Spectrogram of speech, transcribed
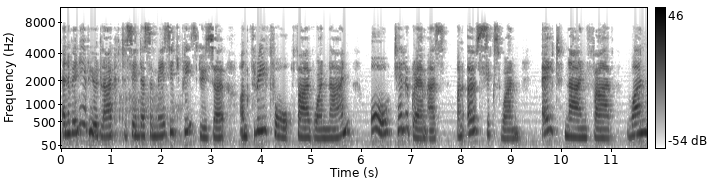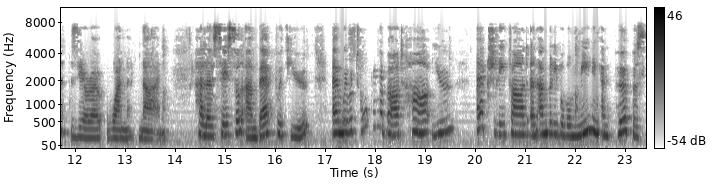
And if any of you would like to send us a message, please do so on 34519 or telegram us on 061 895 1019. Hello Cecil, I'm back with you and we were talking about how you actually found an unbelievable meaning and purpose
